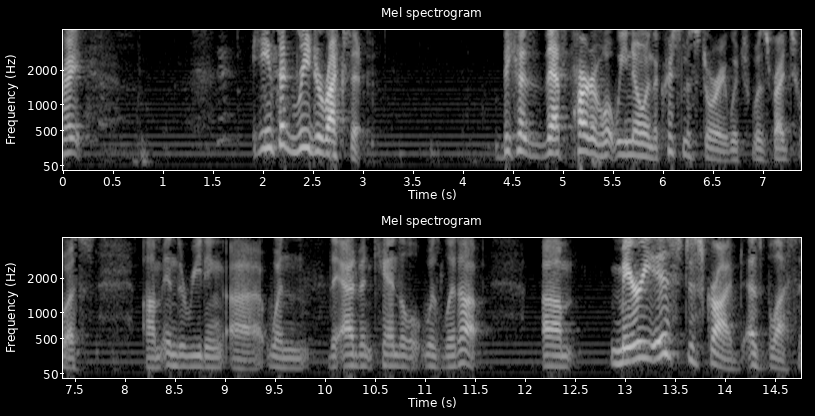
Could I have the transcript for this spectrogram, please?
right? He instead redirects it. Because that's part of what we know in the Christmas story, which was read to us um, in the reading uh, when the Advent candle was lit up. Um, Mary is described as blessed.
